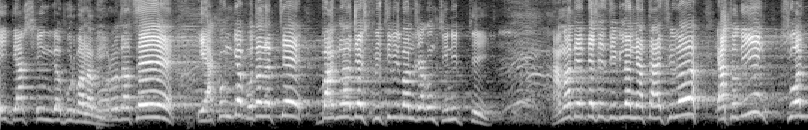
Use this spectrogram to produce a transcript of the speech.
এই দেশ সিঙ্গাপুর বানাবে। খরচ আছে। এখন কে বোঝা যাচ্ছে বাংলাদেশ পৃথিবীর মানুষ এখন চিনিচ্ছে। আমাদের দেশে যেগুলো নেতা ছিল এতদিন চুয়ান্ন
